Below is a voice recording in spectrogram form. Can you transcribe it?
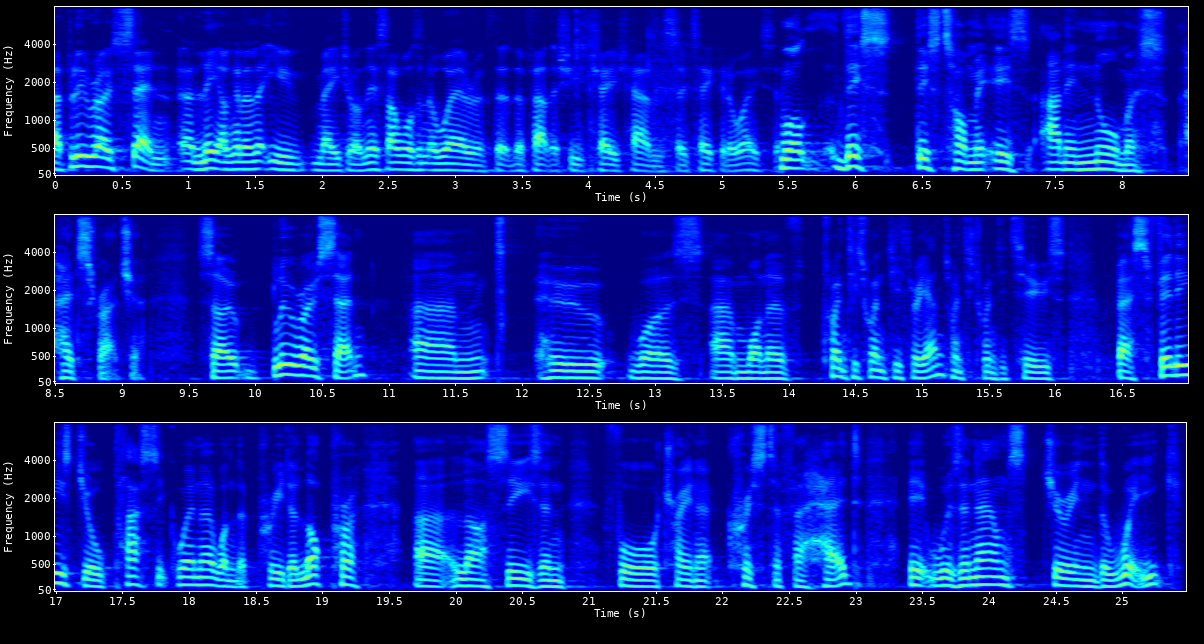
Uh, Blue Rose Cen. Uh, Lee, I'm going to let you major on this. I wasn't aware of the, the fact that she's changed hands, so take it away, sir. Well, this, this Tommy, is an enormous head scratcher. So, Blue Rose Cen, um, who was um, one of 2023 and 2022's best fillies, dual classic winner, won the Prix de l'Opera uh, last season for trainer Christopher Head. It was announced during the week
